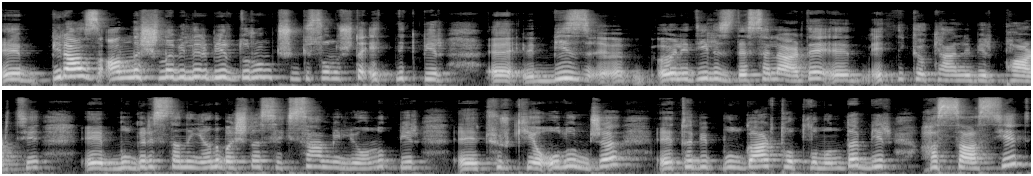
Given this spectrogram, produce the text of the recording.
E, biraz anlaşılabilir bir durum çünkü sonuçta etnik bir e, biz e, öyle değiliz deseler de e, etnik kökenli bir parti. E, Bulgaristan'ın yanı başına 80 milyonluk bir e, Türkiye olunca e, tabii Bulgar toplumunda bir hassasiyet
